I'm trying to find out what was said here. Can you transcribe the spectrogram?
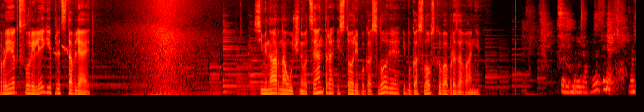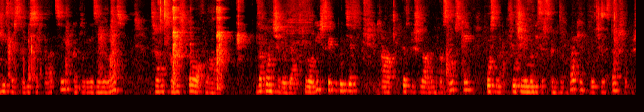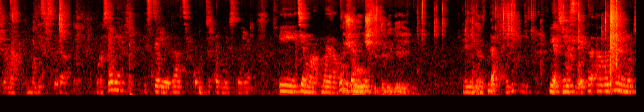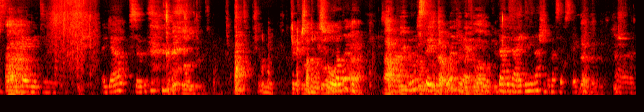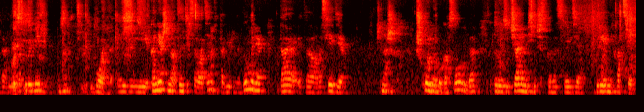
Проект Флорелегии представляет Семинар научного центра истории богословия и богословского образования. Тема моей работы – магистрской диссертации, которой я занялась. Сразу скажу, что а, закончила я филологический факультет, а опять пришла на богословский. После получения магистрской на факе получилось так, что пришла на магистрское да, богословие, история, да, церковная, церковная история. И тема моей работы... Еще да, лучше религия. Религия. Да. Нет, в смысле, это а, Владимир Ильич А. Савельевич. Я все Все нормально. Александр Веселов. Филология. А, А, вы, русская да, филология. вы по филологии. Да, да, да, это не наша богословская. Да, да, да, точно. а, да, Простите. Вот. И, конечно, заинтересовала тема, как уверенно думали, да, это наследие наших школьных богословов, да, которые изучали мистическое наследие древних отцов.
